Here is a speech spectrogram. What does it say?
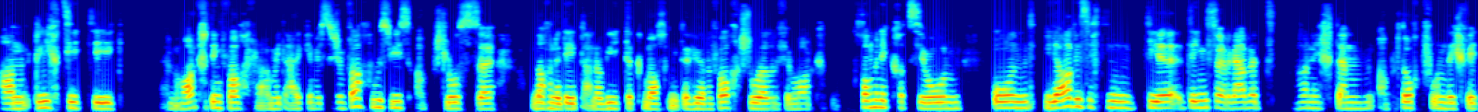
Habe gleichzeitig Marketingfachfrau mit eidgenössischem Fachausweis abgeschlossen und nachher dort auch noch weitergemacht mit der Höheren Fachschule für Marketing und Kommunikation. Und ja, wie sich dann die Dinge so ergeben, habe ich dann aber doch gefunden, ich will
